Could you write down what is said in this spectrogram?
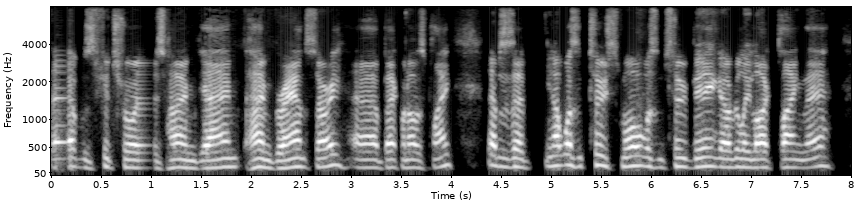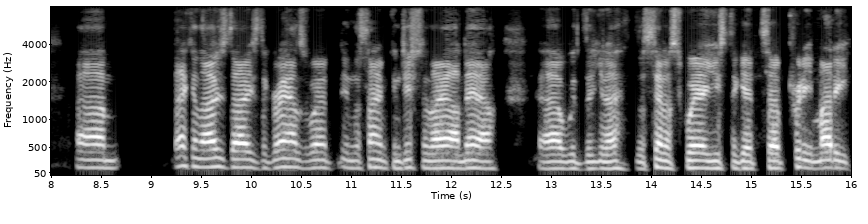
That was Fitzroy's home game, home ground. Sorry, uh, back when I was playing, that was a you know it wasn't too small, wasn't too big. I really liked playing there. Um, back in those days, the grounds weren't in the same condition they are now. Uh, with the you know the centre square used to get uh, pretty muddy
